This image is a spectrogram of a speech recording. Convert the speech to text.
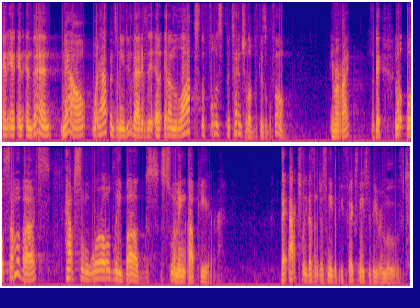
And, and, and then, now, what happens when you do that is it, it unlocks the fullest potential of the physical phone. Am I right? Okay. Well, well, some of us have some worldly bugs swimming up here that actually doesn't just need to be fixed, needs to be removed.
